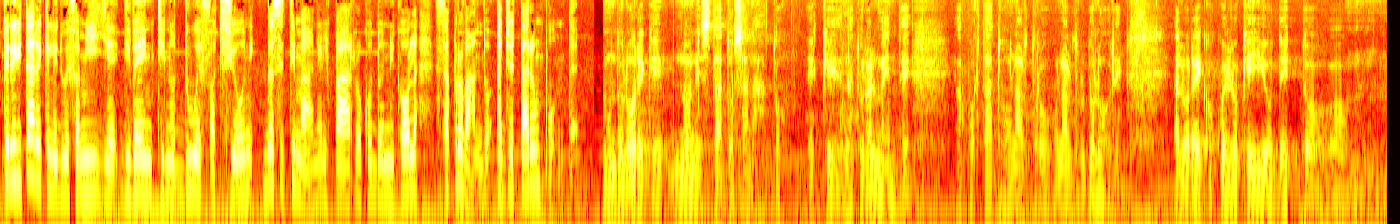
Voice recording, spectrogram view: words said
Per evitare che le due famiglie diventino due fazioni, da settimane il parroco Don Nicola sta provando a gettare un ponte. Un dolore che non è stato sanato e che naturalmente ha portato a un altro, un altro dolore. Allora ecco, quello che io ho detto um,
